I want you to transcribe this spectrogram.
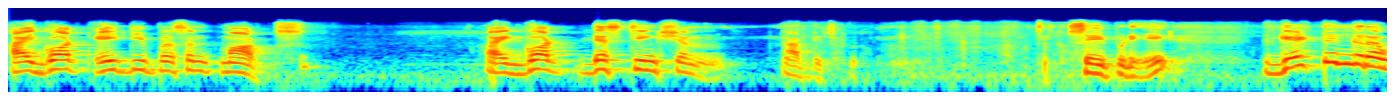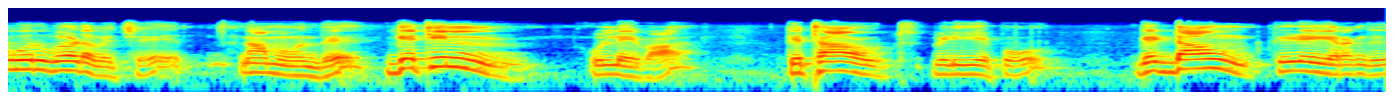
I got eighty percent marks I got distinction அப்படி சொல்லும். ஸோ இப்படி கெட்டுங்கிற ஒரு வேர்டை வச்சு நாம் வந்து கெட் இன் உள்ளே வா. கெட் அவுட் வெளியே போ. கெட் டவுன் கீழே இறங்கு.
